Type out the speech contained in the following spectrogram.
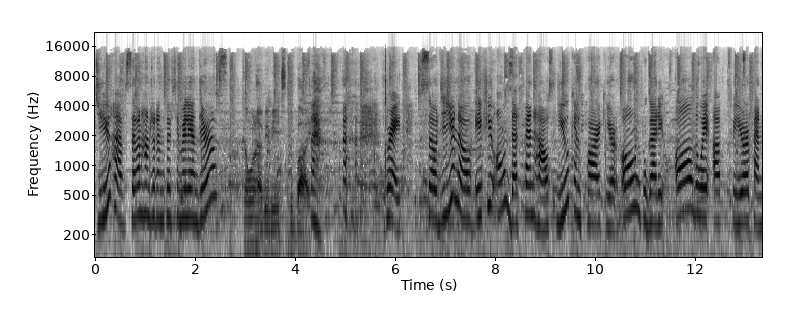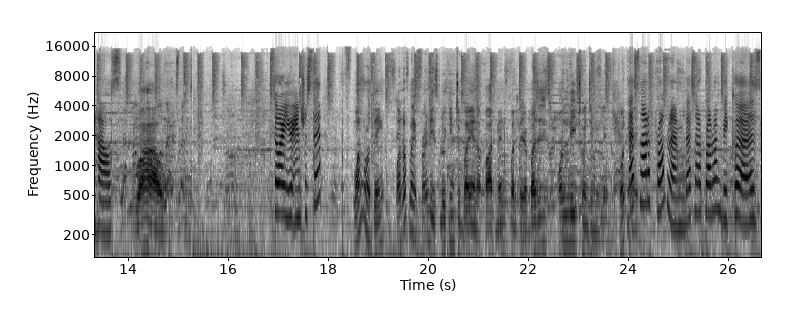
Do you have 750 million dirhams? Come on, Habibi, it's Dubai. Great. So, did you know if you own that penthouse, you can park your own Bugatti all the way up to your penthouse? wow. So, are you interested? One more thing, one of my friend is looking to buy an apartment, but their budget is only 20 million. What That's not a problem. That's not a problem because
